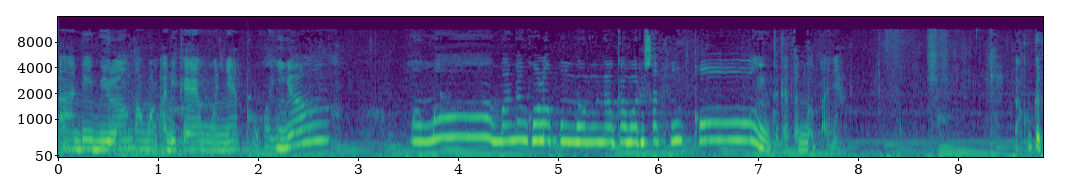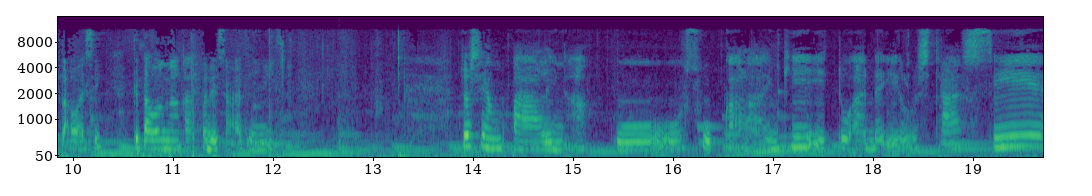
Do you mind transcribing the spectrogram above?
Adi bilang tampang Adi kayak monyet? Oh iya. Mama mana gula pembunuh naga warisan engkong itu kata bapaknya. Aku ketawa sih. Ketawa ngakak pada saat ini. Terus yang paling aku suka lagi itu ada ilustrasi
